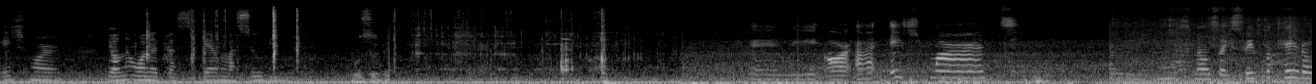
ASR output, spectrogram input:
Hmart. You only wanted the spam masubi. Masubi. And we are at Hmart. Smells like sweet potato.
